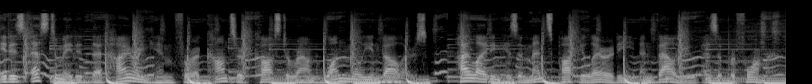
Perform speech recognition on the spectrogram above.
It is estimated that hiring him for a concert cost around $1 million, highlighting his immense popularity and value as a performer.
